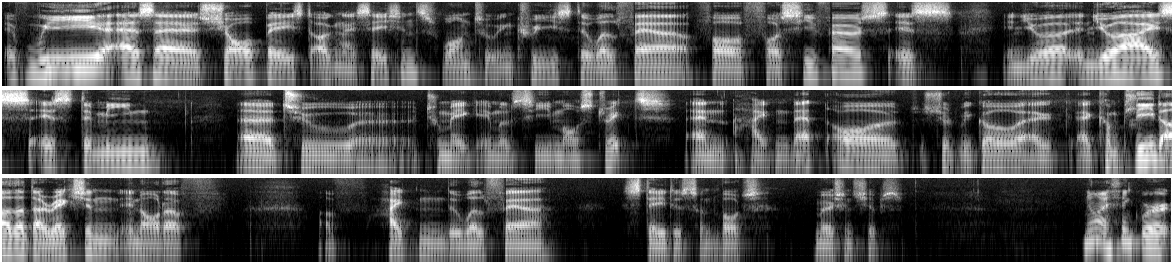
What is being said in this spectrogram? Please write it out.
if we as a shore-based organizations want to increase the welfare for for seafarers is in your in your eyes is the mean uh, to uh, to make MLC more strict and heighten that or should we go a, a complete other direction in order of of heighten the welfare status on board merchant ships No, I think we're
